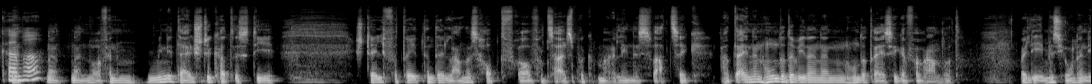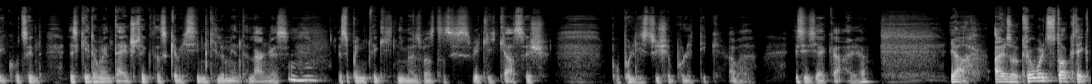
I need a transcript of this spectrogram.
km/h? Nein, nein, nein, nur auf einem Mini-Teilstück hat es die stellvertretende Landeshauptfrau von Salzburg, Marlene Swatzek, hat einen 100er wieder in einen 130er verwandelt, weil die Emissionen eh gut sind. Es geht um ein Teilstück, das, glaube ich, sieben Kilometer lang ist. Mhm. Es bringt wirklich niemals was. Das ist wirklich klassisch populistische Politik. Aber es ist ja egal, ja. Ja, also Global Stocktake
